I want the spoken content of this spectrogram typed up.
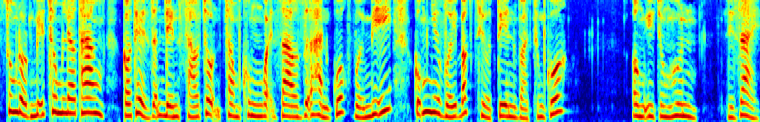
Xung đột Mỹ-Trung leo thang có thể dẫn đến xáo trộn trong khung ngoại giao giữa Hàn Quốc với Mỹ cũng như với Bắc Triều Tiên và Trung Quốc. Ông Lee Chung-hun lý giải.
